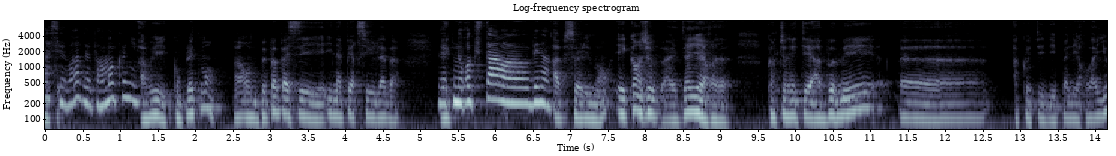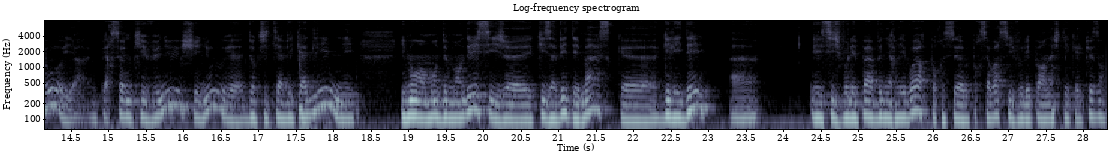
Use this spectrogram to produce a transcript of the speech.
ah, c'est vrai, vous êtes vraiment connu. Ah oui, complètement. Hein, on ne peut pas passer inaperçu là-bas. Vous êtes une rockstar euh, au Bénin. Absolument. Et quand je. Bah, d'ailleurs, euh, quand on était à Bomé, euh, à côté des palais royaux, il y a une personne qui est venue chez nous. donc j'étais avec Adeline. Et ils m'ont demandé si qu'ils avaient des masques guélidés et si je voulais pas venir les voir pour, pour savoir si je voulais pas en acheter quelques-uns.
